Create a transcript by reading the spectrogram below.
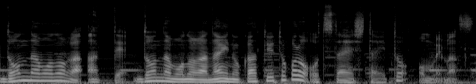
どんなものがあってどんなものがないのかというところをお伝えしたいと思います。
